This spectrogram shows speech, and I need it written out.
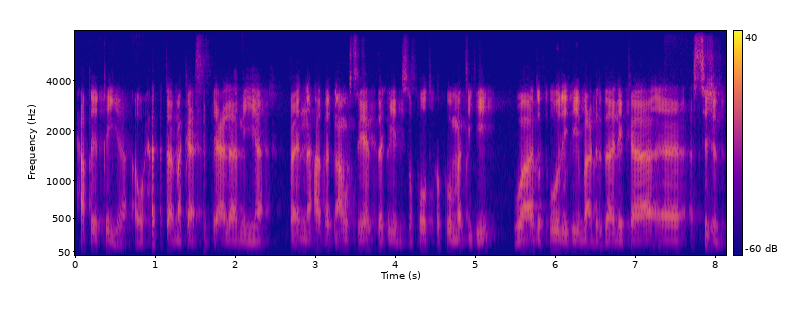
حقيقية أو حتى مكاسب إعلامية فإن هذا الأمر سينتهي بسقوط حكومته ودخوله بعد ذلك آه، السجن.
